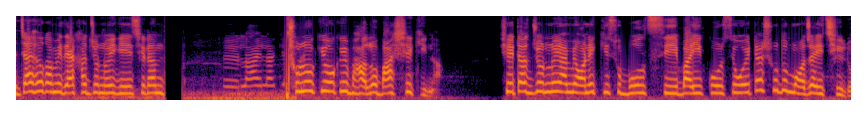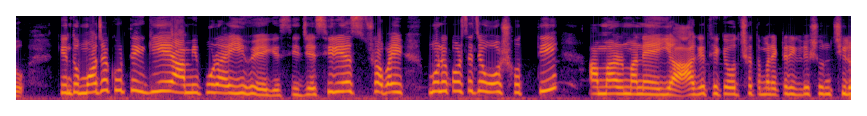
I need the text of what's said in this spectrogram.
যাই হোক, আমি দেখার জন্যই গিয়েছিলাম। লাইলাকে আসলে কি ওকে ভালোবাসে কিনা? সেটার জন্যই আমি অনেক কিছু বলছি বা ই করছি, ওইটা শুধু মজাই ছিল। কিন্তু মজা করতে গিয়ে আমি পুরা ই হয়ে গেছি যে সিরিয়াস সবাই মনে করছে যে ও সত্যি আমার মানে ইয়া, আগে থেকে ওর সাথে আমার একটা রিলেশন ছিল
